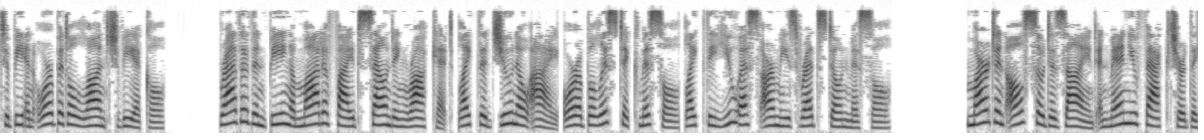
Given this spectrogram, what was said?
to be an orbital launch vehicle, rather than being a modified sounding rocket like the Juno I or a ballistic missile like the U.S. Army's Redstone missile. Martin also designed and manufactured the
